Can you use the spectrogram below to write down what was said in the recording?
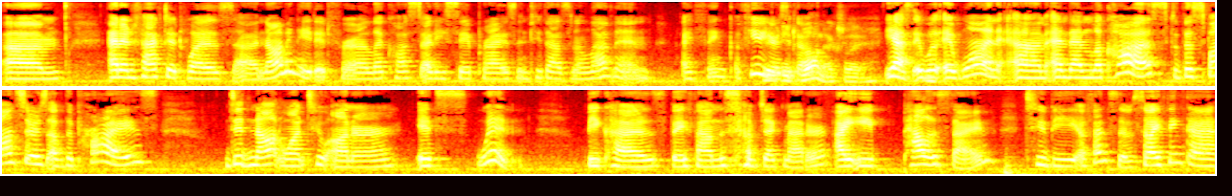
Um, and in fact, it was uh, nominated for a Lacoste Elysée Prize in 2011. I think a few years it, it ago. won actually. Yes, it was. It won, um, and then Lacoste, the sponsors of the prize, did not want to honor its win because they found the subject matter, i.e., Palestine, to be offensive. So I think, uh,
